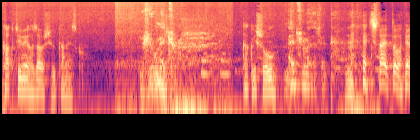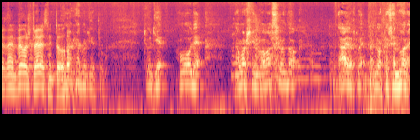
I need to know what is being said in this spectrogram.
Kako ti Meho završi u Kamensku? Išao u Nećule. Kako išao u? Nećule da se... Šta je to? Ne, ne, ne možeš prevesti mi to. Znaš kako ti je tu? Tu ti je ovdje na vašim glasom do... Daj dok, dok se more.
